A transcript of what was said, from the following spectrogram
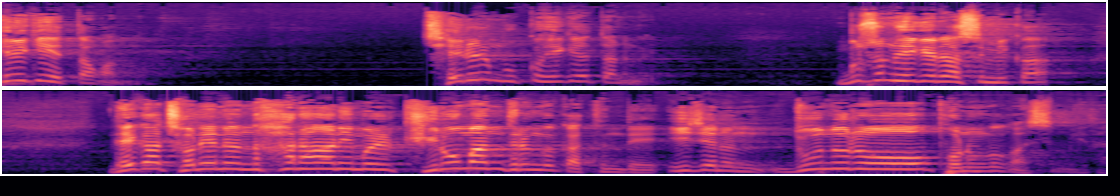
회개했다고 합니다. 죄를 묻고 회개했다는 거예요. 무슨 회개를 했습니까? 내가 전에는 하나님을 귀로만 들은 것 같은데 이제는 눈으로 보는 것 같습니다.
